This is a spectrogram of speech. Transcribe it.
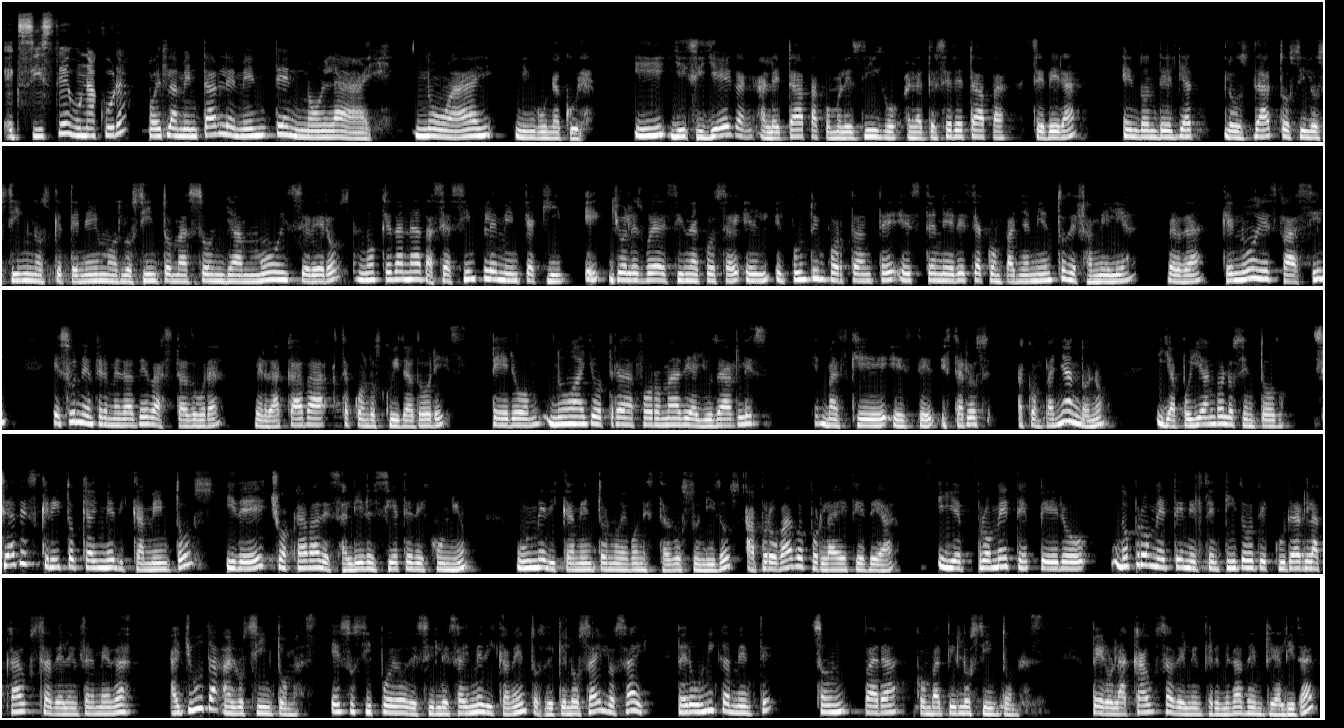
¿existe una cura? Pues lamentablemente no la hay. No hay ninguna cura. Y, y, si llegan a la etapa, como les digo, a la tercera etapa severa, en donde ya los datos y los signos que tenemos, los síntomas son ya muy severos, no queda nada. O sea, simplemente aquí, yo les voy a decir una cosa, el, el punto importante es tener ese acompañamiento de familia, ¿verdad? Que no es fácil, es una enfermedad devastadora, ¿verdad? Acaba hasta con los cuidadores, pero no hay otra forma de ayudarles más que este, estarlos acompañando, ¿no? Y apoyándolos en todo. Se ha descrito que hay medicamentos y de hecho acaba de salir el 7 de junio un medicamento nuevo en Estados Unidos aprobado por la FDA y eh, promete, pero no promete en el sentido de curar la causa de la enfermedad. Ayuda a los síntomas. Eso sí puedo decirles, hay medicamentos, de que los hay, los hay, pero únicamente son para combatir los síntomas. Pero la causa de la enfermedad en realidad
